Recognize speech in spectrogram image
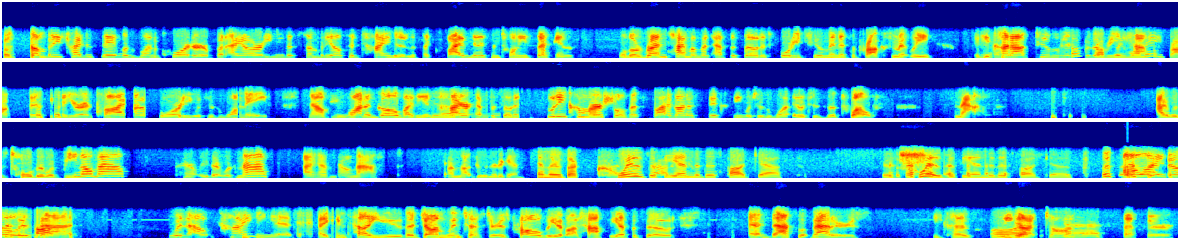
So somebody tried to say it was one quarter, but I already knew that somebody else had timed it, and it's like five minutes and twenty seconds. Well, the run time of an episode is forty-two minutes approximately. If you cut out two minutes Oh, for the recap, approximately, you're at five out of forty, which is one eighth. Now, if you want to go by the Yeah. entire episode, including commercials, that's five out of sixty, which is one, which is the twelfth math. I was told there would be no math. Apparently, there was math. I have now mathed. I'm not doing it again. And there's a quiz at the of end you. of this podcast. There's a quiz at the end of this podcast. All I know is that without timing it, I can tell you that John Winchester is probably about half the episode, and that's what matters because Oh, we got John yes. Winchester.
